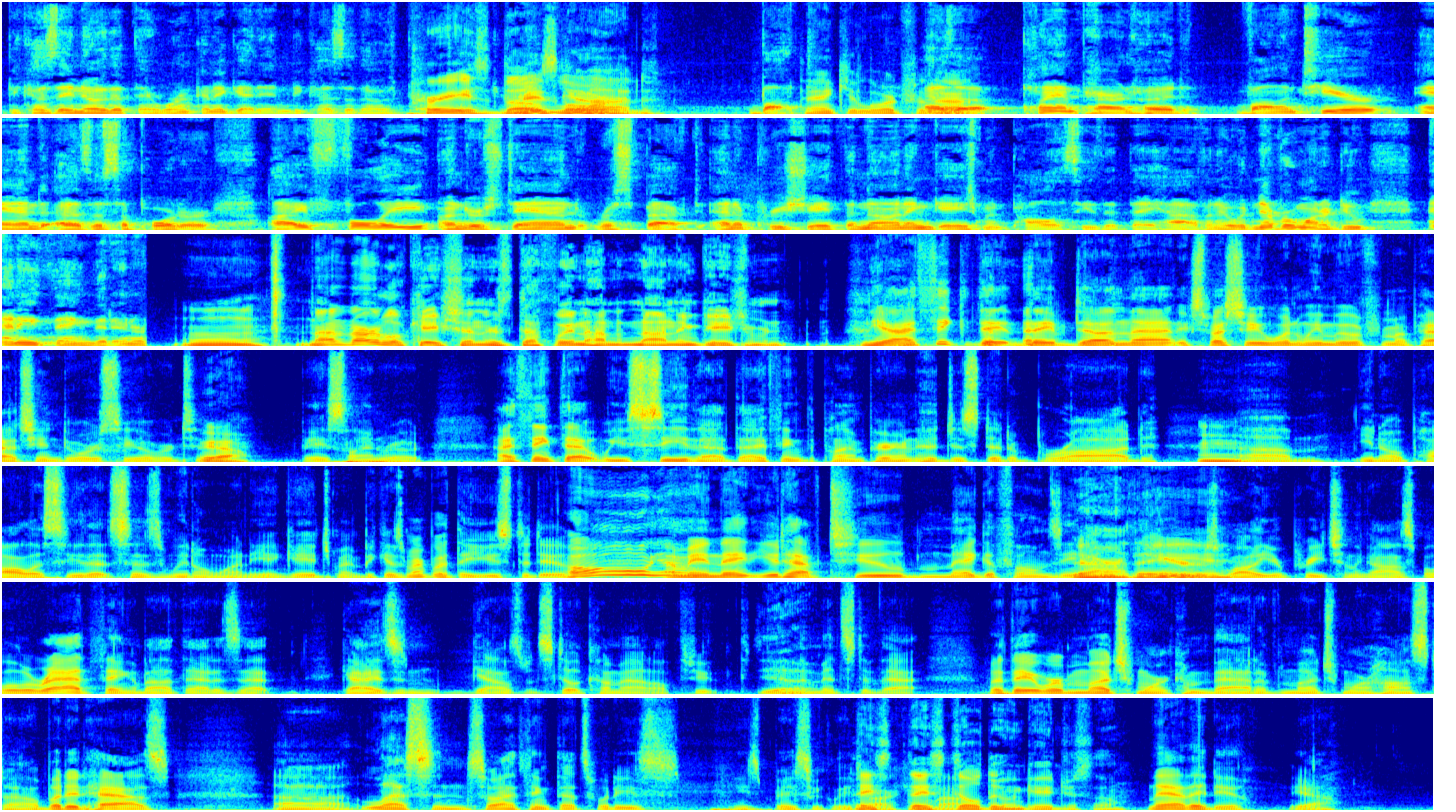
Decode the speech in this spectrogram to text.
because they know that they weren't going to get in because of those. Praise the Praise Lord. God. But Thank you, Lord, for as that. As a Planned Parenthood volunteer and as a supporter, I fully understand, respect, and appreciate the non engagement policy that they have. And I would never want to do anything that inter- Mm, not at our location. There's definitely not a non-engagement. Yeah, I think they, they've done that, especially when we moved from Apache and Dorsey over to Yeah. Baseline Road. I think that we see that. I think the Planned Parenthood just did a broad, Mm. um, you know, policy that says we don't want any engagement. Because remember what they used to do? Oh, yeah. I mean, they you'd have two megaphones in Yeah, your they- ears while you're preaching the gospel. The rad thing about that is that guys and gals would still come out all through in the midst of that. But they were much more combative, much more hostile. But it has uh, lessened. So I think that's what he's he's basically They, talking they about. still do engage us though. Yeah, they do. Yeah.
